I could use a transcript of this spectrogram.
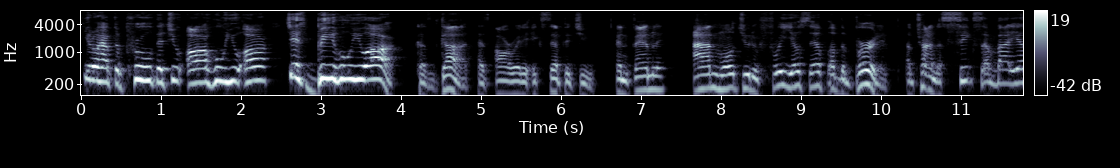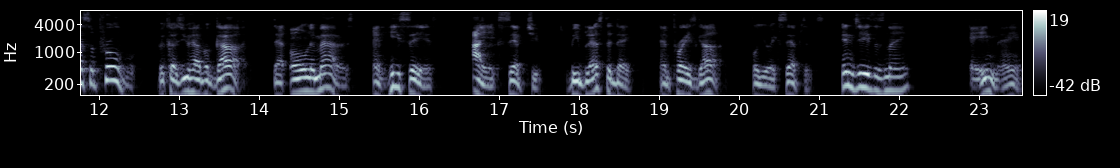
You don't have to prove that you are who you are. Just be who you are because God has already accepted you. And family, I want you to free yourself of the burden of trying to seek somebody else's approval because you have a God that only matters. And He says, I accept you. Be blessed today and praise God for your acceptance. In Jesus' name, amen.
